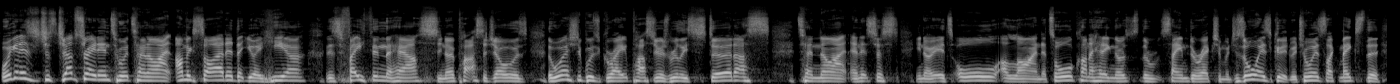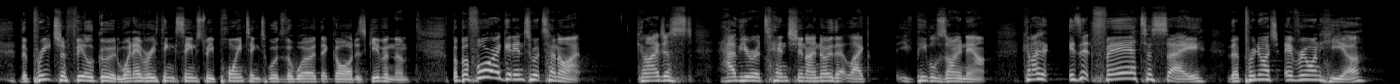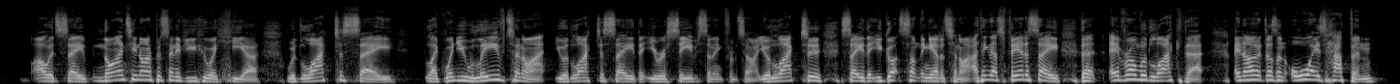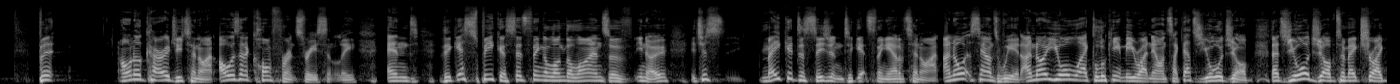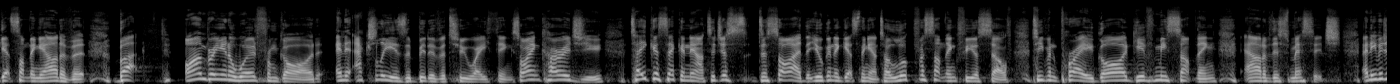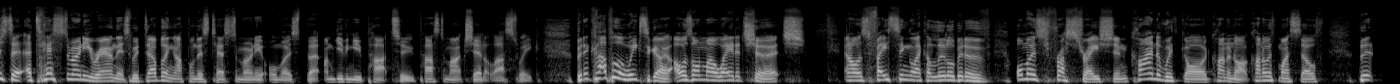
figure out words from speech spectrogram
We're going to just jump straight into it tonight. I'm excited that you're here. There's faith in the house. You know, Pastor Joe was, the worship was great. Pastor Joe has really stirred us tonight. And it's just, you know, it's all aligned. It's all kind of heading the, the same direction, which is always good, which always like makes the, the preacher feel good when everything seems to be pointing towards the word that God has given them. But before I get into it tonight, can I just have your attention? I know that like people zone out. Can I, is it fair to say that pretty much everyone here, I would say 99% of you who are here would like to say, like when you leave tonight, you would like to say that you received something from tonight. You would like to say that you got something out of tonight. I think that's fair to say that everyone would like that. I know it doesn't always happen, but I want to encourage you tonight. I was at a conference recently, and the guest speaker said something along the lines of, you know, it just make a decision to get something out of tonight. I know it sounds weird. I know you're like looking at me right now and it's like, that's your job. That's your job to make sure I get something out of it. But I'm bringing a word from God and it actually is a bit of a two way thing. So I encourage you, take a second now to just decide that you're going to get something out, to look for something for yourself, to even pray, God, give me something out of this message. And even just a, a testimony around this. We're doubling up on this testimony almost, but I'm giving you part two. Pastor Mark shared it last week. But a couple of weeks ago, I was on my way to church and I was facing like a little bit of almost frustration, kind of with God, kind of not, kind of with myself. But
